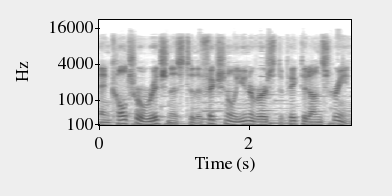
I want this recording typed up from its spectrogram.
and cultural richness to the fictional universe depicted on screen.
